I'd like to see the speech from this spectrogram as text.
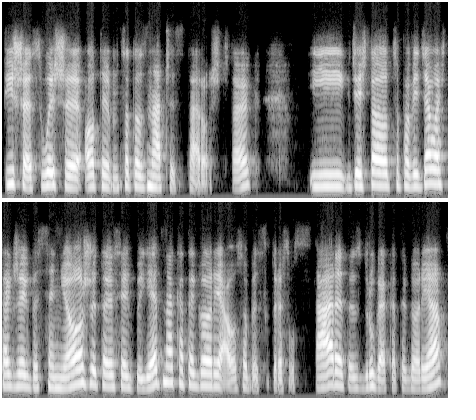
pisze, słyszy o tym, co to znaczy starość, tak? I gdzieś to, co powiedziałaś, tak, że jakby seniorzy to jest jakby jedna kategoria, a osoby, które są stare, to jest druga kategoria.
